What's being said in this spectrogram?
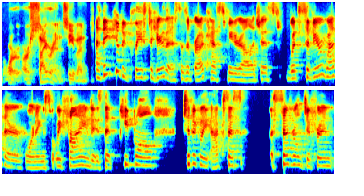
or, or sirens even. I think you'll be pleased to hear this as a broadcast meteorologist. With severe weather warnings, what we find is that people typically access several different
